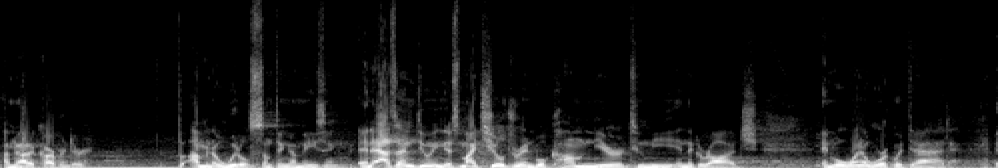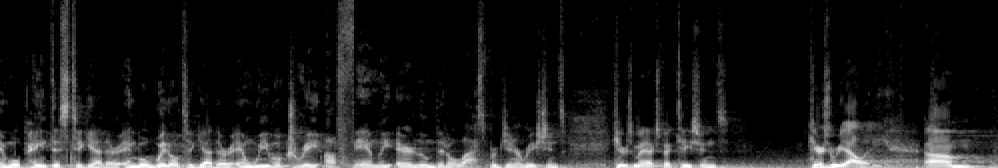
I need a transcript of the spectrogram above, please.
I'm not a carpenter, but I'm going to whittle something amazing. And as I'm doing this, my children will come near to me in the garage and will want to work with dad and we'll paint this together and we'll whittle together and we will create a family heirloom that'll last for generations. Here's my expectations. Here's reality. Um,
